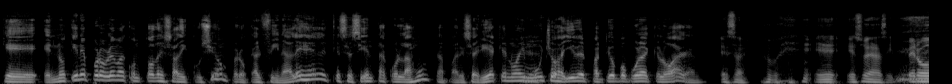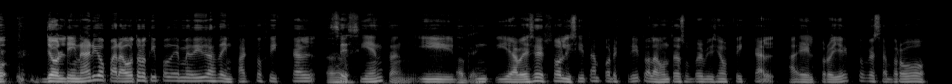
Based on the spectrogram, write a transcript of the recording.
que él no tiene problema con toda esa discusión, pero que al final es él el que se sienta con la Junta. Parecería que no hay muchos allí del Partido Popular que lo hagan. Exacto, eh, eso es así. Pero de ordinario para otro tipo de medidas de impacto fiscal Ajá. se sientan y, y a veces solicitan por escrito a la Junta de Supervisión Fiscal el proyecto que se aprobó.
